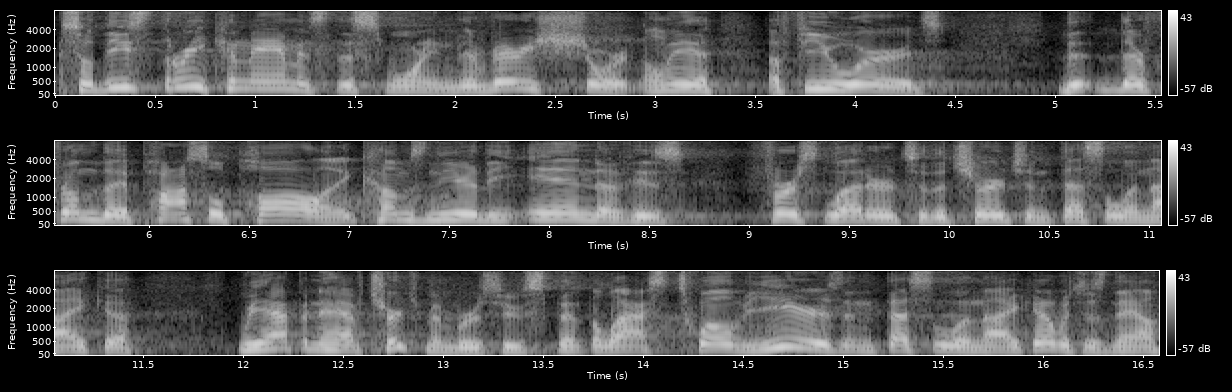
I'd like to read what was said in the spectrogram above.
So, these three commandments this morning, they're very short, only a, a few words. They're from the Apostle Paul, and it comes near the end of his first letter to the church in Thessalonica. We happen to have church members who've spent the last 12 years in Thessalonica, which is now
